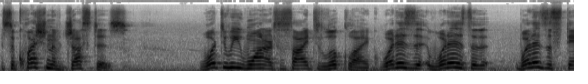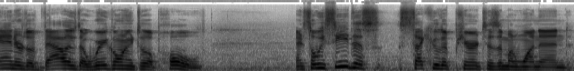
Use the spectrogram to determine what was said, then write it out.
It's a question of justice what do we want our society to look like? What is it, what is the what is the standards or values that we're going to uphold? And so we see this secular puritanism on one end,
